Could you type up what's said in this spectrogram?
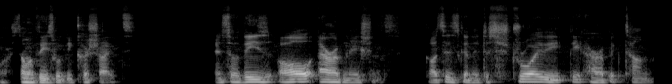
or some of these would be Cushites. And so these all Arab nations, God says he's going to destroy the, the Arabic tongue,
